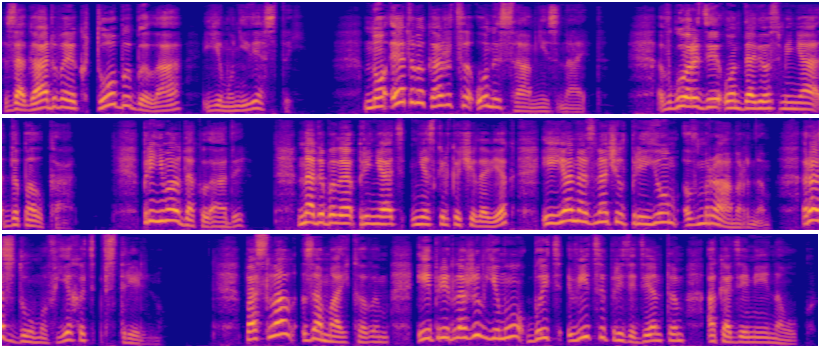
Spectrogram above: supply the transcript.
загадывая, кто бы была ему невестой. Но этого, кажется, он и сам не знает. В городе он довез меня до полка. Принимал доклады, надо было принять несколько человек, и я назначил прием в Мраморном, раздумав ехать в Стрельну. Послал за Майковым и предложил ему быть вице-президентом Академии наук.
